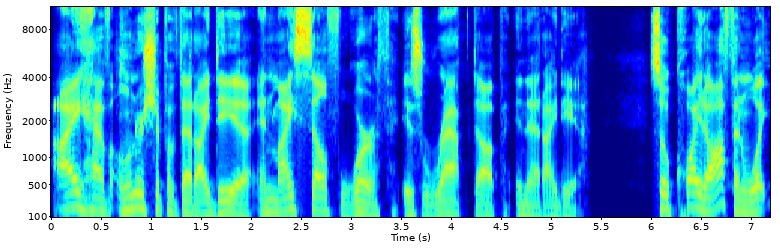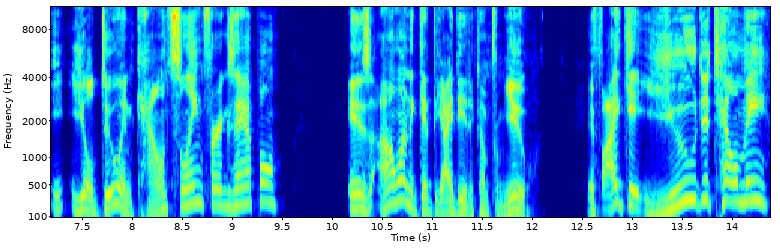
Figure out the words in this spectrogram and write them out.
I have ownership of that idea, and my self worth is wrapped up in that idea. So, quite often, what you'll do in counseling, for example, is I want to get the idea to come from you. If I get you to tell me,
